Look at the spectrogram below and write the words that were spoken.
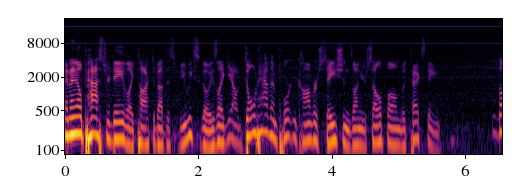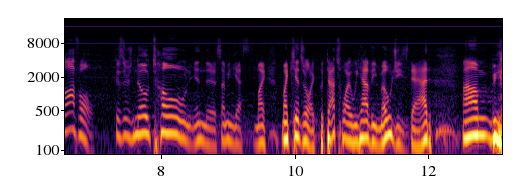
And I know Pastor Dave like talked about this a few weeks ago. He's like, you know, don't have important conversations on your cell phone with texting. It's awful because there's no tone in this. I mean, yes, my, my kids are like, but that's why we have emojis, Dad. Um,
